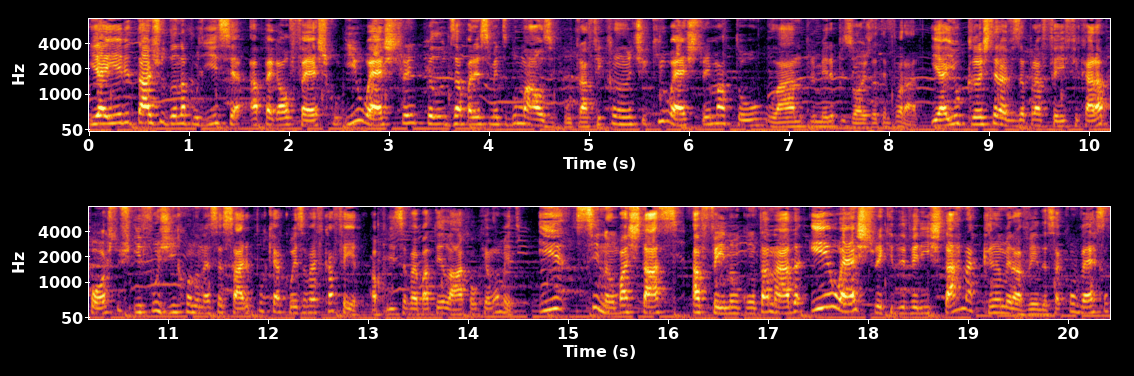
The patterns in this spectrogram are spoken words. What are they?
E aí ele tá ajudando a polícia a pegar o Fesco e o Ashtray pelo desaparecimento do Mouse, o traficante que o Ashtray matou lá no primeiro episódio da temporada. E aí o Custer avisa pra Faye ficar a postos e fugir quando necessário, porque a coisa vai ficar feia. A polícia vai bater lá a qualquer momento. E se não bastasse, a Faye não conta nada e o Ashtray, que deveria estar na câmera vendo essa conversa,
